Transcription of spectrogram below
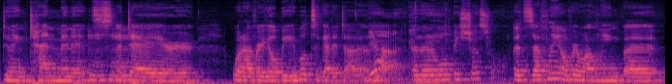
doing 10 minutes a mm-hmm. day or whatever you'll be able to get it done Yeah. And then it won't be stressful. it's definitely overwhelming but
